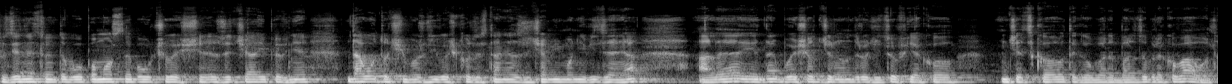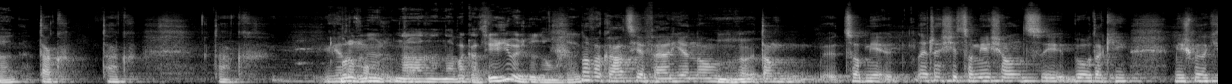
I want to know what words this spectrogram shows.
To z jednej strony to było pomocne, bo uczyłeś się życia i pewnie dało to ci możliwość korzystania z życia mimo niewidzenia, ale jednak byłeś oddzielony od rodziców jako dziecko tego bar- bardzo brakowało, tak? Tak, tak, tak. Bo wiadomo, rozumiem, na, tak. na wakacje jeździłeś do domu, tak? No wakacje, ferie, no Mhm. tam co, najczęściej co miesiąc był taki, mieliśmy taki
